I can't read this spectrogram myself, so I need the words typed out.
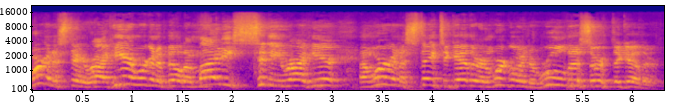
we're going to stay right here, we're going to build a mighty city right here, and we're going to stay together, and we're going to rule this earth together.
